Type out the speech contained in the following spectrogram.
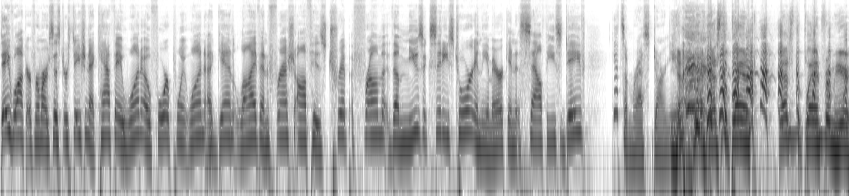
Dave Walker from our sister station at KAFE 104.1, again, live and fresh off his trip from the Music Cities tour in the American Southeast. Dave, get some rest, darn you. Yeah, that's the plan. That's the plan from here.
